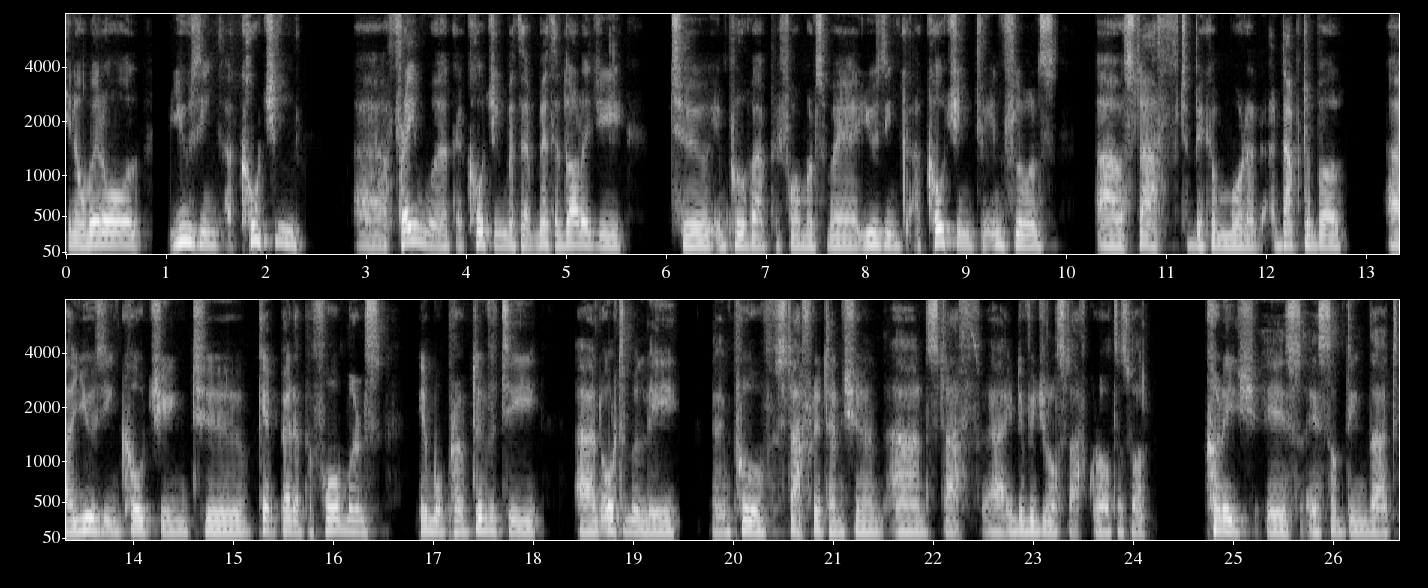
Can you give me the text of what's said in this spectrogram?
you know we're all using a coaching uh, framework, a coaching method methodology to improve our performance. We're using a coaching to influence our staff to become more adaptable, uh, using coaching to get better performance, get more productivity, and ultimately improve staff retention and staff uh, individual staff growth as well. Courage is is something that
